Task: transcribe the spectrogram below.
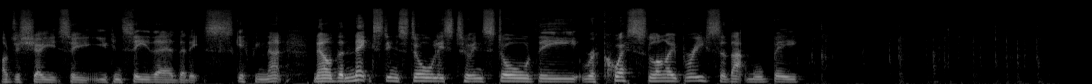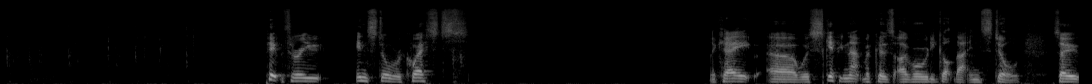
I'll just show you so you can see there that it's skipping that. Now the next install is to install the requests library. So that will be pip3 install requests. Okay, uh, we're skipping that because I've already got that installed. So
